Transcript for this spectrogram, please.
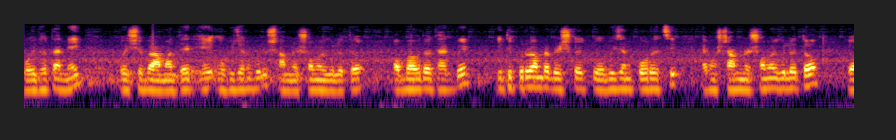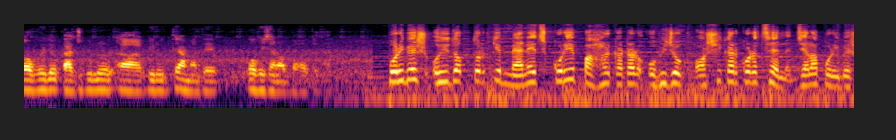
বৈধতা নেই, ওই হিসেবে আমাদের এই অভিযানগুলো সামনের সময়গুলোতে অব্যাহত থাকবে। ইতিপূর্বে আমরা বেশ কয়েকটি অভিযান করেছি এবং সামনের সময়গুলোতেও এই অবৈধ কাজগুলোর বিরুদ্ধে আমাদের অভিযান অব্যাহত থাকবে। পরিবেশ অধিদপ্তরকে ম্যানেজ করে পাহাড় কাটার অভিযোগ অস্বীকার করেছেন জেলা পরিবেশ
